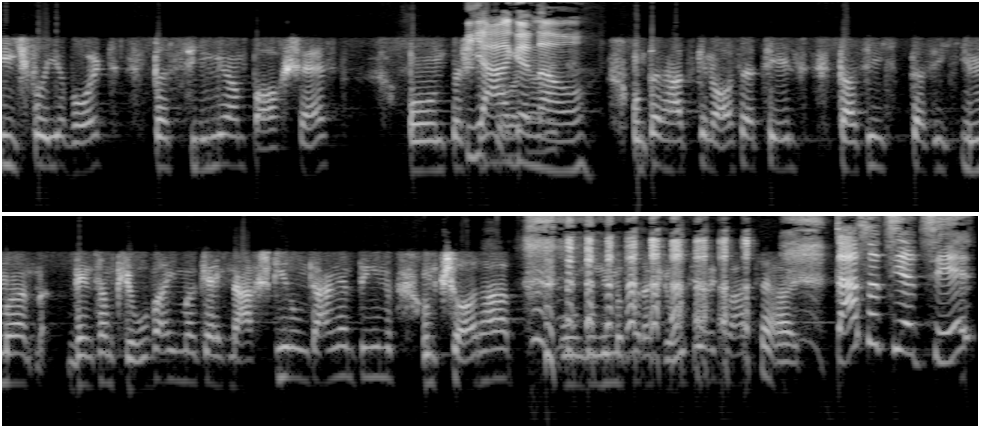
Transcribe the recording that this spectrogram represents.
ich von ihr wollte, dass sie mir am Bauch scheißt. Und das Ja, genau. Und dann hat es genauso erzählt, dass ich, dass ich immer, wenn es am Klo war, immer gleich nachspielen gegangen bin und geschaut habe und, und immer vor der Klotüre gewartet halt. Das hat sie erzählt,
